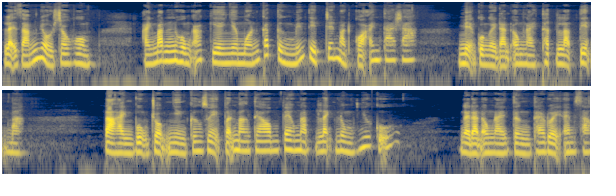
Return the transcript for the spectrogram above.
lại dám nhổ sâu hồm. Ánh mắt hung ác kia như muốn cắt từng miếng thịt trên mặt của anh ta ra. Miệng của người đàn ông này thật là tiện mà. Tà hành vụng trộm nhìn Cương Duệ vẫn mang theo veo mặt lạnh lùng như cũ. Người đàn ông này từng theo đuổi em sao?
